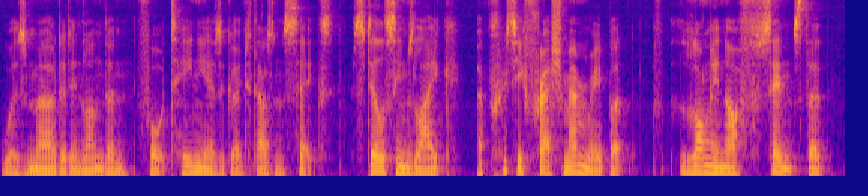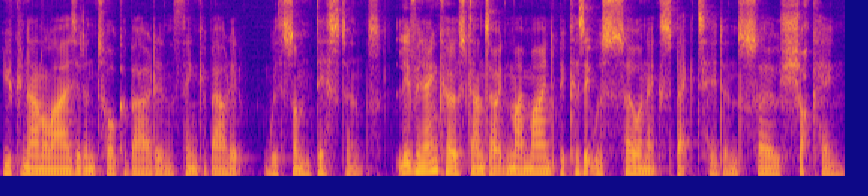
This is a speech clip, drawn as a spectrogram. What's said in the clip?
was murdered in London 14 years ago in 2006, still seems like a pretty fresh memory, but long enough since that you can analyze it and talk about it and think about it with some distance. Litvinenko stands out in my mind because it was so unexpected and so shocking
